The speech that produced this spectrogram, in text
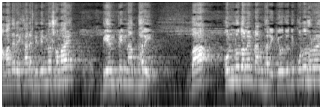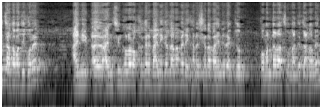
আমাদের এখানে বিভিন্ন সময় বিএনপির নামধারী বা অন্য দলের নামধারী কেউ যদি কোনো ধরনের চাঁদাবাজি করে আইনি আইন শৃঙ্খলা রক্ষাকারী বাহিনীকে জানাবেন। এখানে সেনাবাহিনীর একজন কমান্ডার আছে, ওনাকে জানাবেন।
